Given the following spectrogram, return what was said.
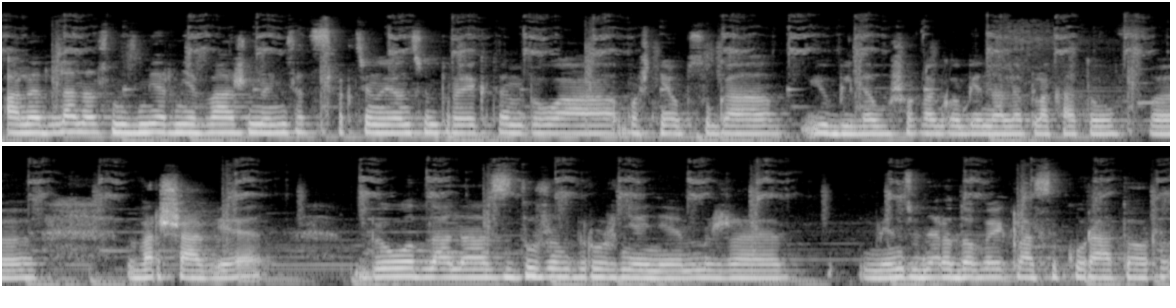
ale dla nas niezmiernie ważnym i satysfakcjonującym projektem była właśnie obsługa jubileuszowego Biennale Plakatów w Warszawie było dla nas dużym wyróżnieniem, że międzynarodowej klasy kurator, y,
